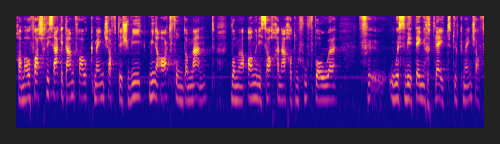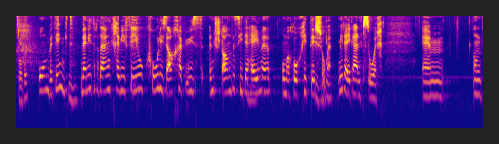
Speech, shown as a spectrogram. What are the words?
kann man auch fast sagen, in diesem Fall, die Gemeinschaft ist wie, wie eine Art Fundament, wo man andere Sachen darauf aufbauen kann. Und es wird eigentlich getragen durch die Gemeinschaft, oder? Unbedingt. Mhm. Wenn ich daran denke, wie viele coole Sachen bei uns entstanden sind daheim mhm. um einen Küchentisch herum. Mhm. Wir haben gerne Besuch. Ähm, und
